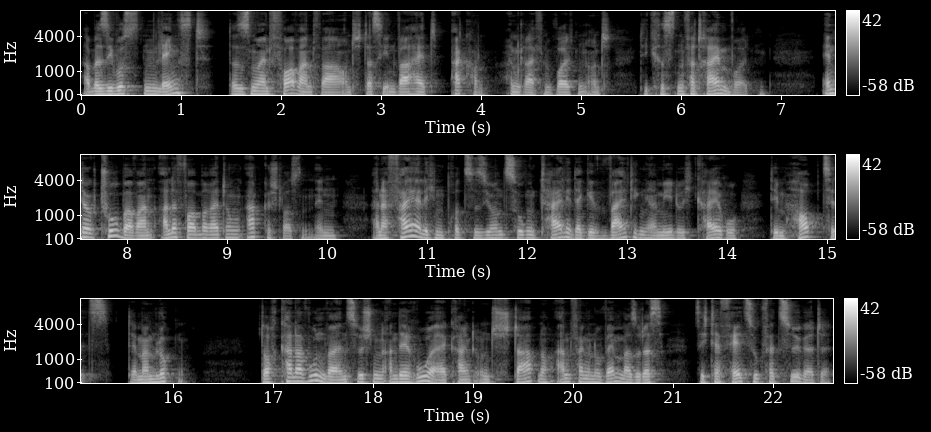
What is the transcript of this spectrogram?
aber sie wussten längst dass es nur ein Vorwand war und dass sie in Wahrheit Akkon angreifen wollten und die Christen vertreiben wollten. Ende Oktober waren alle Vorbereitungen abgeschlossen. In einer feierlichen Prozession zogen Teile der gewaltigen Armee durch Kairo, dem Hauptsitz der Mamluken. Doch Kalawun war inzwischen an der Ruhe erkrankt und starb noch Anfang November, sodass sich der Feldzug verzögerte.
